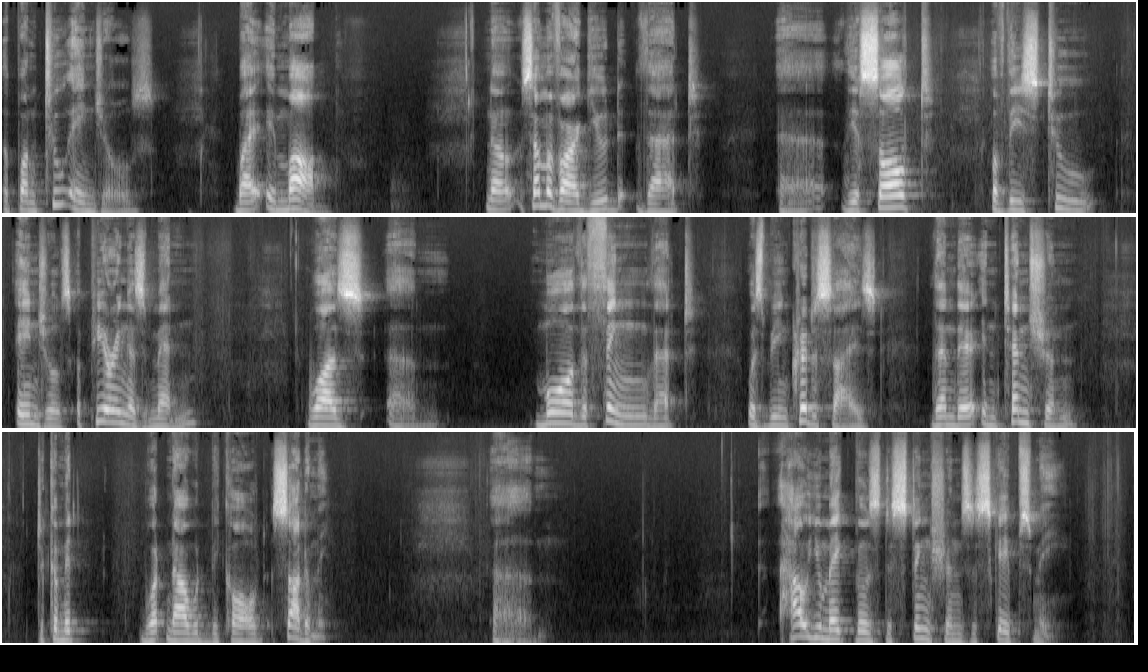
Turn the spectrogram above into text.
upon two angels by a mob. Now, some have argued that uh, the assault of these two angels appearing as men was um, more the thing that was being criticized than their intention to commit what now would be called sodomy. Um, how you make those distinctions escapes me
